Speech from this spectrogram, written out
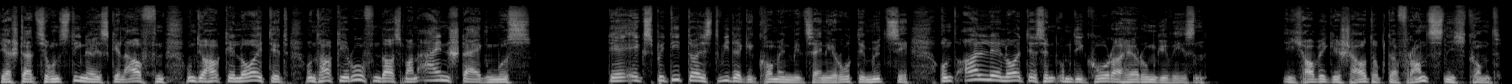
Der Stationsdiener ist gelaufen, und er hat geläutet und hat gerufen, dass man einsteigen muss. Der Expeditor ist wiedergekommen mit seiner rote Mütze, und alle Leute sind um die Cora herum gewesen. Ich habe geschaut, ob der Franz nicht kommt,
